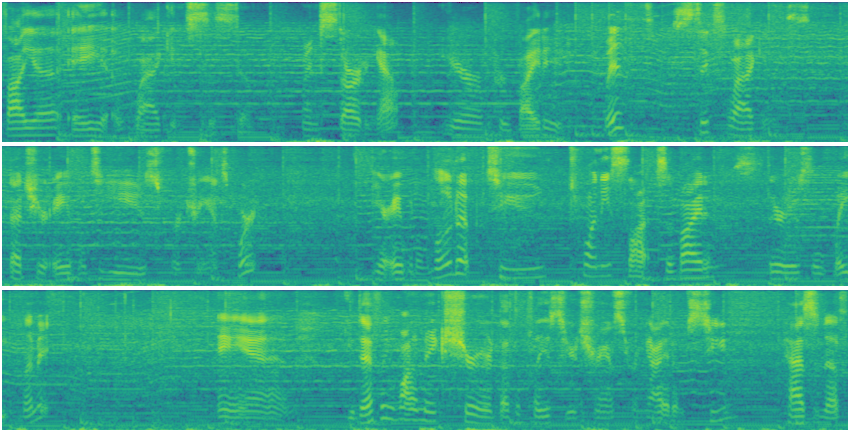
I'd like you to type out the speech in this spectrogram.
via a wagon system. When starting out, you're provided with six wagons that you're able to use for transport. You're able to load up to 20 slots of items. There is a weight limit. And you definitely want to make sure that the place you're transferring items to has enough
